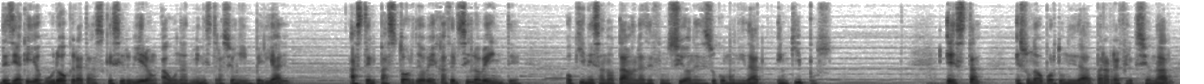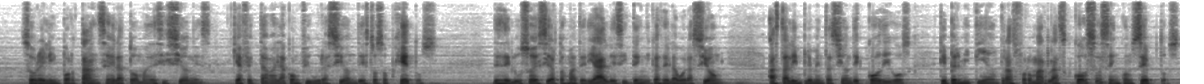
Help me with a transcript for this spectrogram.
desde aquellos burócratas que sirvieron a una administración imperial hasta el pastor de ovejas del siglo XX o quienes anotaban las defunciones de su comunidad en quipus. Esta es una oportunidad para reflexionar sobre la importancia de la toma de decisiones que afectaba la configuración de estos objetos, desde el uso de ciertos materiales y técnicas de elaboración hasta la implementación de códigos que permitían transformar las cosas en conceptos,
